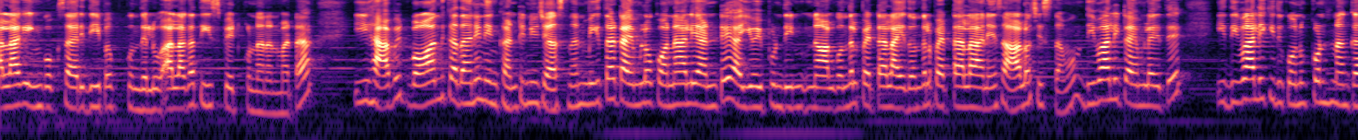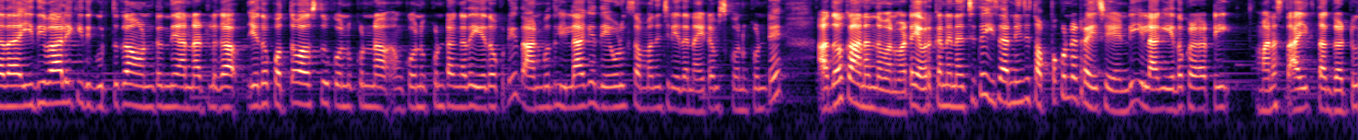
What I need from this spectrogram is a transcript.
అలాగే ఇంకొకసారి దీపపు కుందెలు అలాగా తీసి పెట్టుకున్నాను అనమాట ఈ హ్యాబిట్ బాగుంది కదా అని నేను కంటిన్యూ చేస్తున్నాను. మిగతా టైంలో కొనాలి అంటే అయ్యో ఇప్పుడు దీన్ని నాలుగు వందలు పెట్టాలా ఐదు వందలు పెట్టాలా అనేసి ఆలోచిస్తాము. దివాళీ టైంలో అయితే ఈ దివాళీకి ఇది కొనుక్కుంటున్నాం కదా ఈ దివాళీకి ఇది గుర్తుగా ఉంటుంది అన్నట్లుగా ఏదో కొత్త వస్తువు కొనుక్కున్న కొనుక్కుంటాం కదా ఏదో ఒకటి దాని బదులు ఇలాగే దేవుడికి సంబంధించిన ఏదైనా ఐటమ్స్ కొనుక్కుంటే అదొక ఆనందం అనమాట ఎవరికైనా నచ్చితే ఈసారి నుంచి తప్పకుండా ట్రై చేయండి. ఇలాగే ఏదో ఒకటి మన స్థాయికి తగ్గట్టు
